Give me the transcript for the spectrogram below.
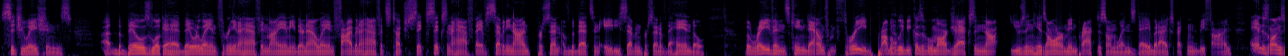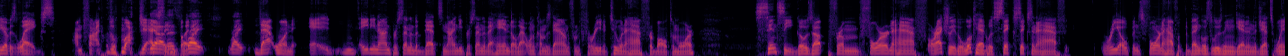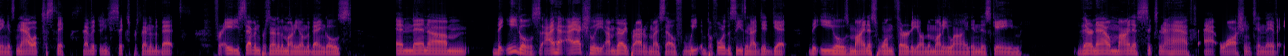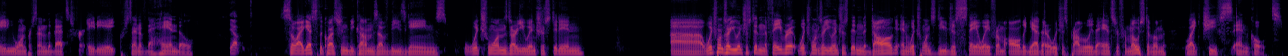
situations. Uh, the Bills look ahead. They were laying three and a half in Miami. They're now laying five and a half. It's touched six, six and a half. They have 79% of the bets and 87% of the handle. The Ravens came down from three, probably because of Lamar Jackson not using his arm in practice on Wednesday, but I expect him to be fine. And as long as you have his legs, I'm fine with Lamar Jackson. yeah, that's right, right. that one, eh, 89% of the bets, 90% of the handle. That one comes down from three to two and a half for Baltimore. Cincy goes up from four and a half, or actually the look ahead was six, six and a half, reopens four and a half with the Bengals losing again and the Jets winning. It's now up to six, 76% of the bets for 87% of the money on the Bengals. And then um, the Eagles, I, I actually, I'm very proud of myself. We Before the season, I did get the Eagles minus 130 on the money line in this game. They're now minus six and a half at Washington. They have 81% of the bets for 88% of the handle. Yep. So I guess the question becomes of these games, which ones are you interested in? Uh, which ones are you interested in the favorite? Which ones are you interested in the dog? And which ones do you just stay away from altogether? Which is probably the answer for most of them, like Chiefs and Colts.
